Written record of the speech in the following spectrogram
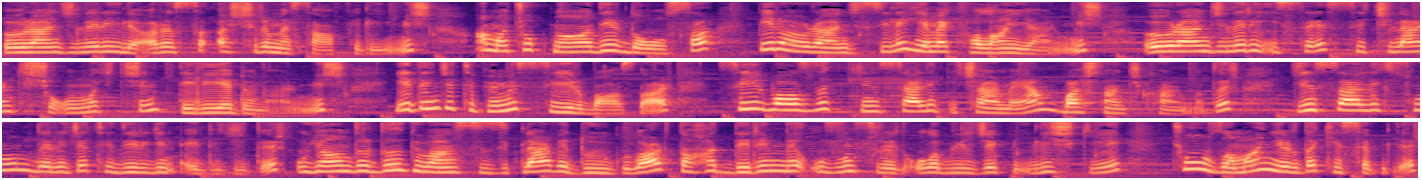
Öğrencileriyle arası aşırı mesafeliymiş ama çok nadir de olsa bir öğrencisiyle yemek falan yermiş. Öğrencileri ise seçilen kişi olmak için deliye dönermiş. Yedinci tipimiz sihirbazlar. Sihirbazlık cinsellik içermeyen baştan çıkarmadır. Cinsellik son derece tedirgin edicidir. Uyandırdığı güvensizlikler ve duygular daha derin ve uzun süreli olabilecek bir ilişkiyi çoğu zaman yarıda kesebilir.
